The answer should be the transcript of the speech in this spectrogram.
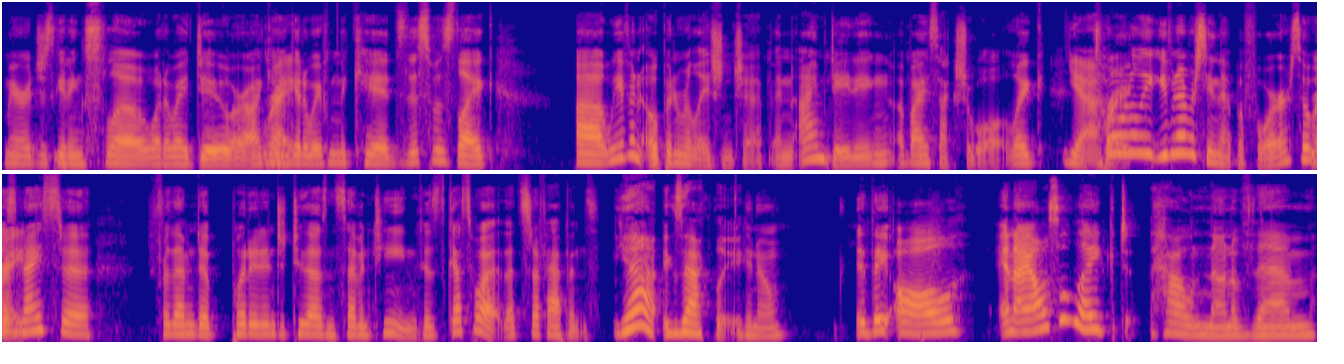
marriage is getting slow. What do I do? Or I can't Right. get away from the kids. This was like, uh, we have an open relationship and I'm dating a bisexual. Like, yeah, totally, you've never seen that before. So it was Right. nice to, for them to put it into 2017 because guess what? That stuff happens, yeah, exactly. you know? they all and i also liked how none of them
